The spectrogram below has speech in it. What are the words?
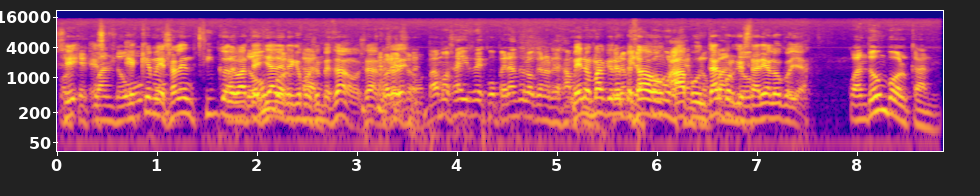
Sí, es, cuando es que me salen cinco debates ya desde que hemos empezado. O sea, me Por sale- eso, vamos a ir recuperando lo que nos dejamos. menos mal que no he mira, empezado a ejemplo. apuntar porque Cuando- estaría loco ya. Cuando un volcán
